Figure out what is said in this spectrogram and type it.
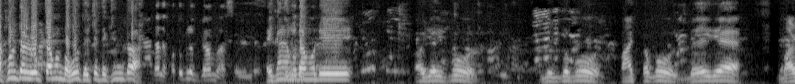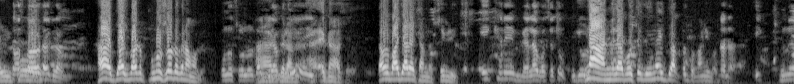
এখন তো লোক তখন বহুত হয়েছে দেখছেন তো। না না কতগুলো গ্রাম আছে এখানে মোটামুটি অজয়পুর দুর্গপুর পাঁচপুকুর বেইরে দশ বারুইপুর বারোটা গ্রাম? হ্যাঁ দশ বারো পনেরোশো গ্রাম হবে। পনেরো ষোলোটা হ্যাঁ গ্রাম এখানে আছে। তারপর বাজার আছে আমরা শিগড়ি এইখানে মেলা বসে তো পুজো না মেলা বসে দিন নাই একটা দোকানই বসে। না না এই শোনা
